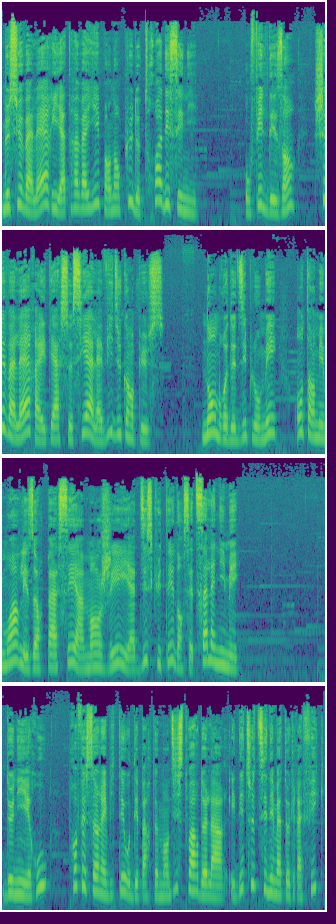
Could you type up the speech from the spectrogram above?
Monsieur Valère y a travaillé pendant plus de trois décennies. Au fil des ans, chez Valère a été associé à la vie du campus. Nombre de diplômés ont en mémoire les heures passées à manger et à discuter dans cette salle animée. Denis Héroux, professeur invité au département d'histoire de l'art et d'études cinématographiques,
